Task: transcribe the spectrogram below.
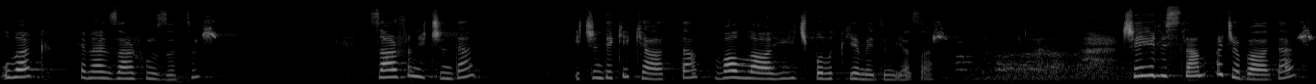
Ulak hemen zarfı uzatır. Zarfın içinden, içindeki kağıttan vallahi hiç balık yemedim yazar. Şeyhülislam acaba der,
